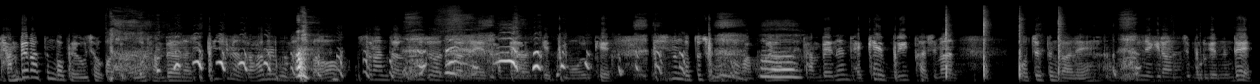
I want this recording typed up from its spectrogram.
담배 같은 거 배우셔가지고 담배 하나씩 피시면서 하늘 보면서 술 한 잔, 소주 한 잔에 담배 한 개, 뭐 이렇게 피시는 것도 좋을 것 같고요. 담배는 백해 무익하지만 어쨌든 간에 무슨 얘기를 하는지 모르겠는데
